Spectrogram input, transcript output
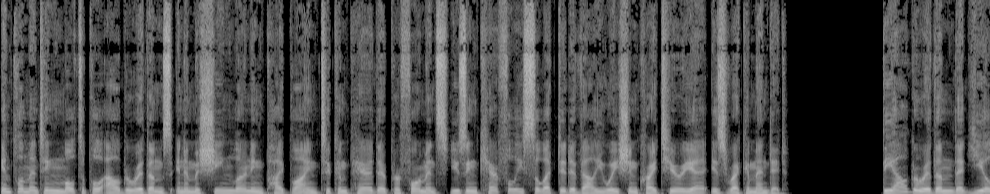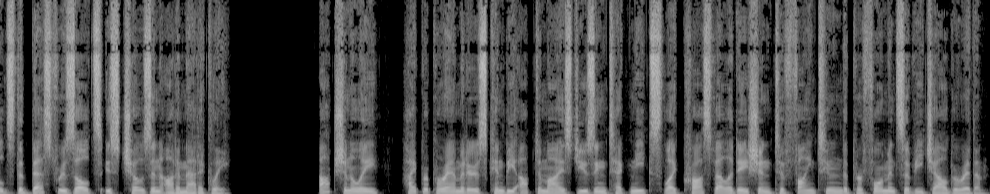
Implementing multiple algorithms in a machine learning pipeline to compare their performance using carefully selected evaluation criteria is recommended. The algorithm that yields the best results is chosen automatically. Optionally, hyperparameters can be optimized using techniques like cross-validation to fine-tune the performance of each algorithm.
